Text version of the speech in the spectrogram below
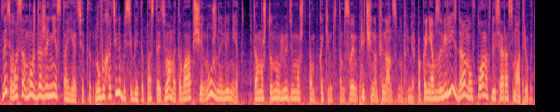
Знаете, у вас может даже не стоять это, но вы хотели бы себе это поставить? Вам это вообще нужно или нет? Потому что, ну, люди, может, там по каким-то там своим причинам, финансовым, например, пока не обзавелись, да, но в планах для себя рассматривают.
